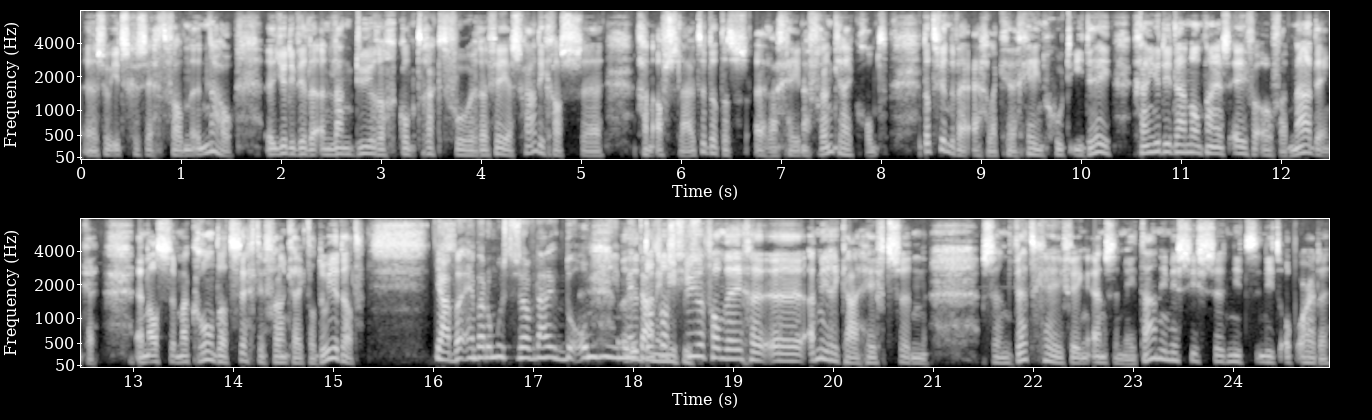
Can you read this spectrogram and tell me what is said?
uh, zoiets gezegd van: nou, jullie willen een langdurig contract voor VS schaliegas gaan afsluiten, dat dat LNG naar Frankrijk komt. Dat vinden wij eigenlijk geen goed idee. Gaan jullie daar nog maar eens even over nadenken? En als Macron dat zegt in Frankrijk, dan doe je dat. Ja, en waarom moesten ze over nadenken? Om die dat was puur vanwege uh, Amerika heeft zijn, zijn wetgeving en zijn methaanemissies uh, niet, niet op orde.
